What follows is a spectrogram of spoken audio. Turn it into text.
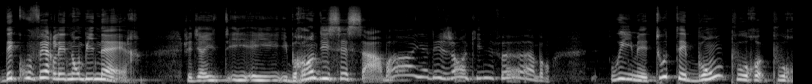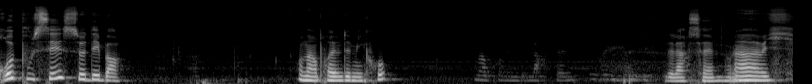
découvert les non-binaires. Je veux dire, ils, brandissaient ça. Bah, il y a des gens qui ne veulent. Ah, bon. Oui, mais tout est bon pour, pour repousser ce débat. On a un problème de micro? On a un problème de l'arsène. De l'arsène, oui. Ah oui.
